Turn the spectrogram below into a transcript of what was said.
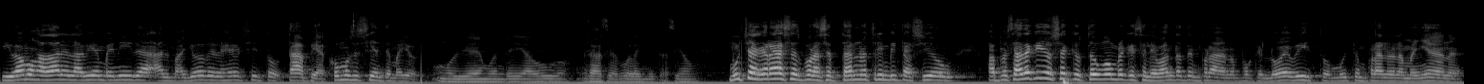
y vamos a darle la bienvenida al mayor del ejército, Tapia. ¿Cómo se siente, mayor? Muy bien, buen día, Hugo. Gracias por la invitación. Muchas gracias por aceptar nuestra invitación. A pesar de que yo sé que usted es un hombre que se levanta temprano, porque lo he visto muy temprano en la mañana,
